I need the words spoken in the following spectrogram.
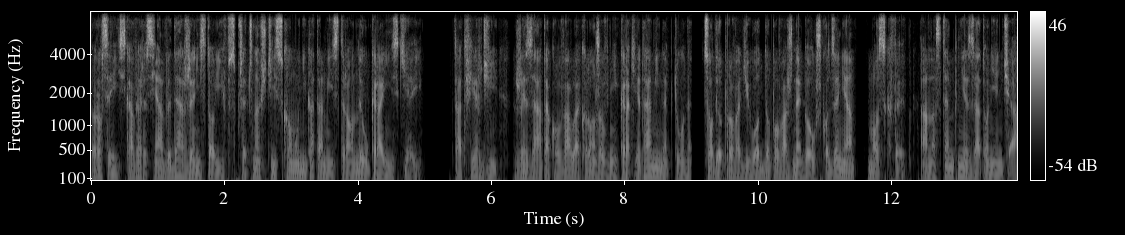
Rosyjska wersja wydarzeń stoi w sprzeczności z komunikatami strony ukraińskiej. Ta twierdzi, że zaatakowała krążownik rakietami Neptun, co doprowadziło do poważnego uszkodzenia Moskwy, a następnie zatonięcia.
